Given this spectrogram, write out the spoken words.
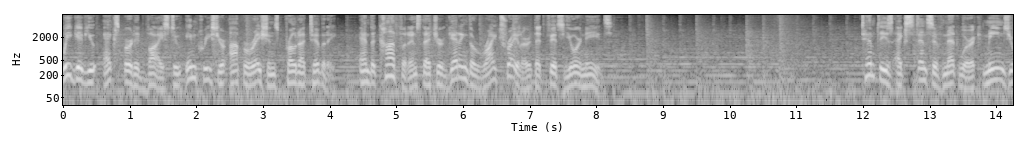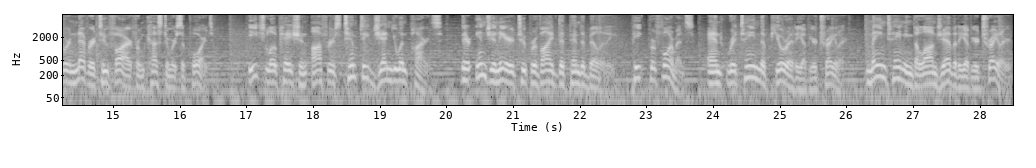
We give you expert advice to increase your operations productivity and the confidence that you're getting the right trailer that fits your needs. Timpte's extensive network means you're never too far from customer support. Each location offers Timpte genuine parts they're engineered to provide dependability, peak performance, and retain the purity of your trailer. Maintaining the longevity of your trailer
